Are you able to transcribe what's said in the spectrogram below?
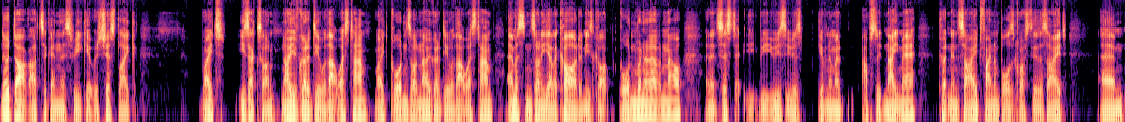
No dark arts again this week. It was just like right? Isak's on. Now you've got to deal with that West Ham, right? Gordon's on now. You've got to deal with that West Ham. Emerson's on a yellow card, and he's got Gordon running at him now, and it's just he, was he was giving him an absolute nightmare, cutting inside, finding balls across the other side. Um,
